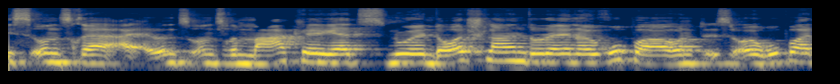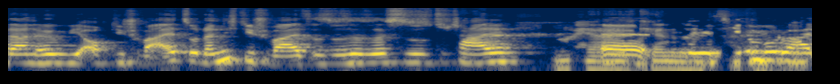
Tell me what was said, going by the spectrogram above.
ist unsere, uns, unsere Marke jetzt nur in Deutschland oder in Europa und ist Europa dann irgendwie auch die Schweiz oder nicht die Schweiz? Also das ist so total ja, äh, wo du halt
